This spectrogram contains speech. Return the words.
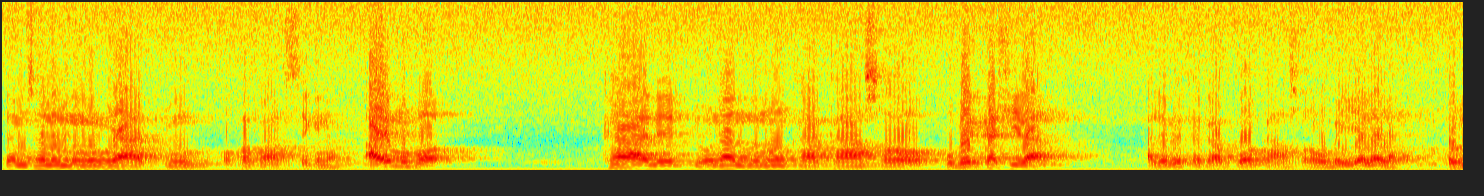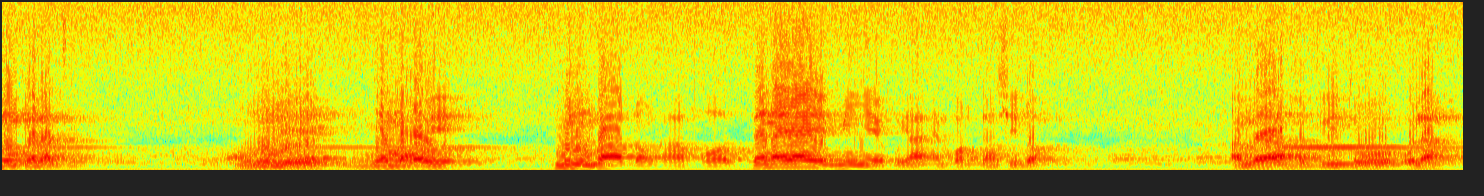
denmisɛnnin ninnu y'a dun o kɔfɛ a seginna a ye mun fɔ k'ale donna ninnu kan k'a sɔrɔ u bɛ kasi la ale bɛ fɛ ka bɔ k'a sɔrɔ u bɛ yɛlɛ la o dun kɛra ten ninnu ye ɲɛmɔgɔ ye. Minnu b'a dɔn k'a fɔ danaya ye min ye o y'a importance dɔn an bɛ hakili to o la.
